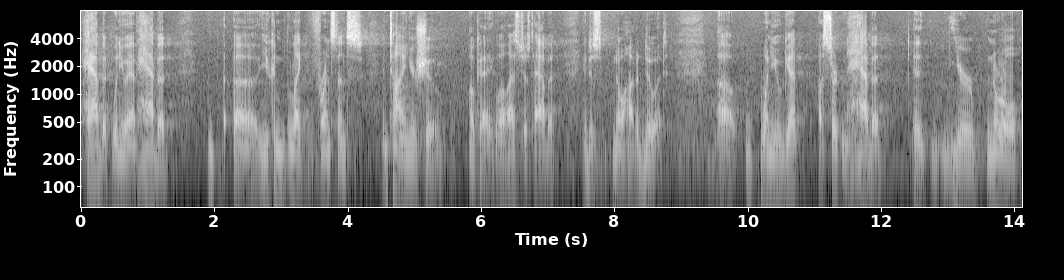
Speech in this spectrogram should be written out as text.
habit. When you have habit, uh, you can, like, for instance, tying your shoe. Okay, well, that's just habit. You just know how to do it. Uh, when you get a certain habit, it, your neural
